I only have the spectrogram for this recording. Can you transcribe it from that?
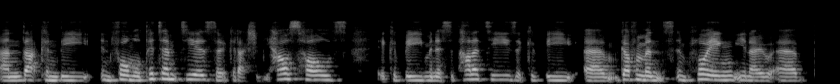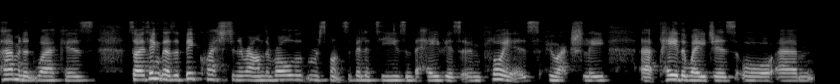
and that can be informal pit emptiers, so it could actually be households, it could be municipalities, it could be um, governments employing, you know, uh, permanent workers. So I think there's a big question around the role and responsibilities and behaviours of employers who actually uh, pay the wages or um,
